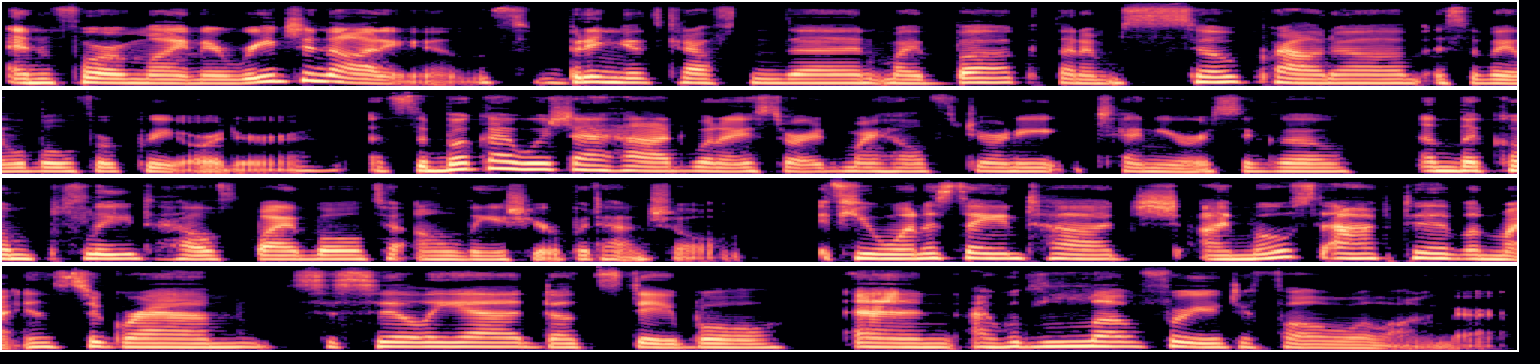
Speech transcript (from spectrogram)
And for my Norwegian audience, Bringetkraften, my book that I'm so proud of, is available for pre order. It's the book I wish I had when I started my health journey 10 years ago, and the complete health Bible to unleash your potential. If you want to stay in touch, I'm most active on my Instagram, cecilie.stabell, and I would love for you to follow along there.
